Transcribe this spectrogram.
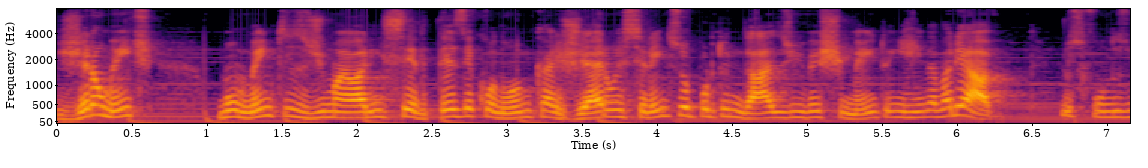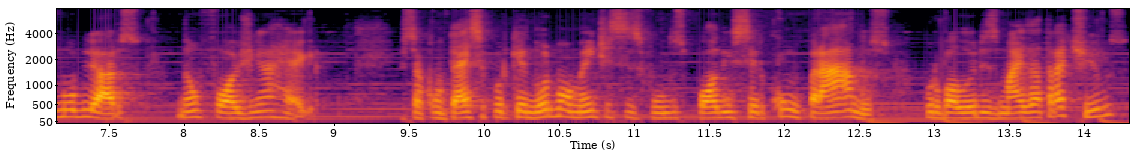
Geralmente, momentos de maior incerteza econômica geram excelentes oportunidades de investimento em renda variável, e os fundos imobiliários não fogem à regra. Isso acontece porque normalmente esses fundos podem ser comprados por valores mais atrativos,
